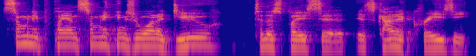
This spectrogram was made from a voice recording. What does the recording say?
so many plans, so many things we want to do to this place. It, it's kind of crazy.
